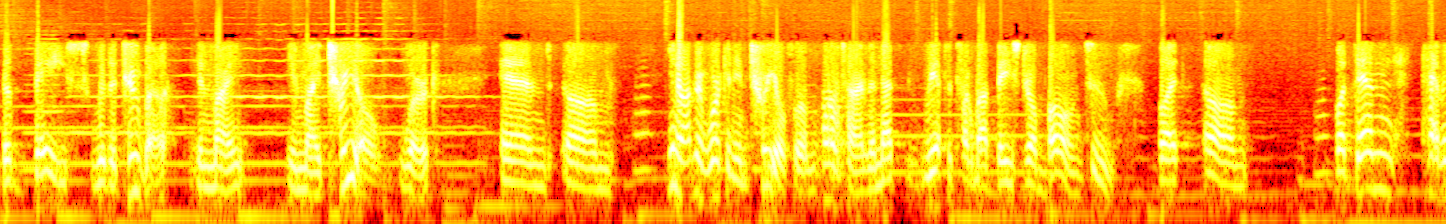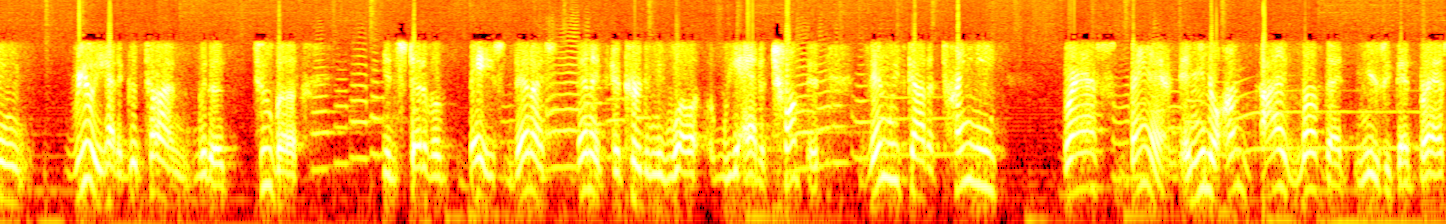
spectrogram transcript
the bass with a tuba in my in my trio work, and um, you know I've been working in trio for a long time, and that we have to talk about bass trombone too, but um, but then having really had a good time with a tuba instead of a bass. Then I then it occurred to me, well, we add a trumpet. Then we've got a tiny brass band, and you know, I'm I love that music, that brass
